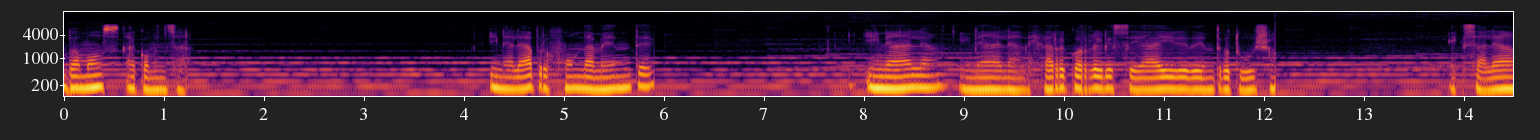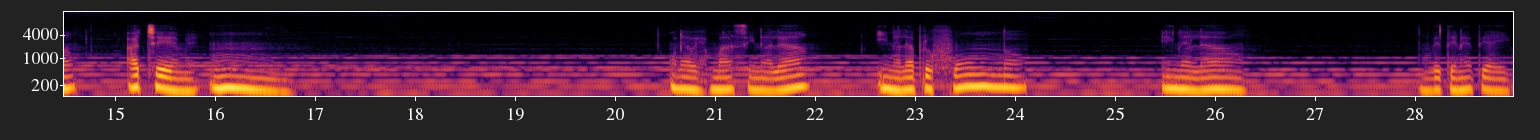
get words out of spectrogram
Vamos a comenzar. Inhala profundamente. Inhala, inhala, deja recorrer ese aire dentro tuyo. Exhala, HM. Mm. Una vez más, inhala. Inhala profundo. Inhala. Detenete ahí.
